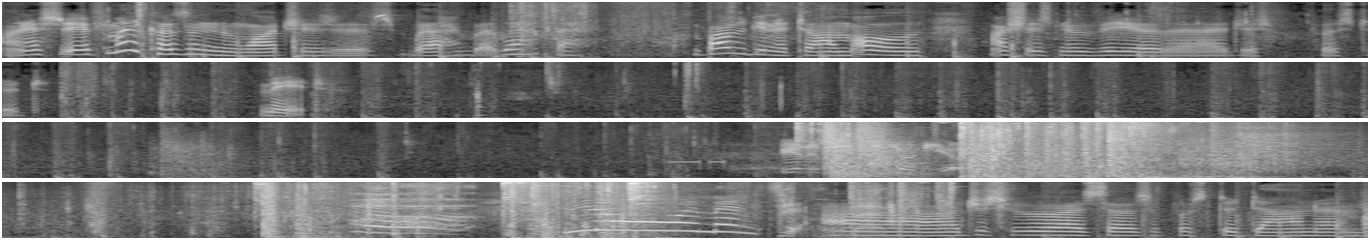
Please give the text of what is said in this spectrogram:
Honestly, if my cousin watches this, blah, blah, blah, blah, I'm probably gonna tell him, oh, watch this new video that I just posted. Made. Enemy junkyard. No, I meant to. Aw, I just realized I was supposed to down him.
